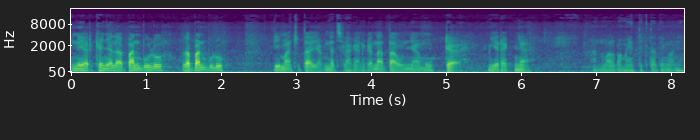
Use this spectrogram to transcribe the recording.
Ini harganya 80 85 juta. Ya benar silahkan. Karena tahunnya muda Mireknya manual pemetik kita tengok nih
